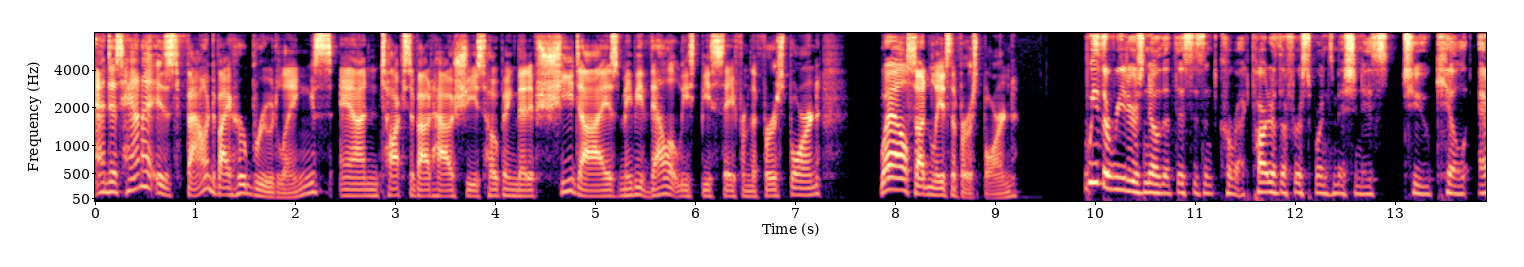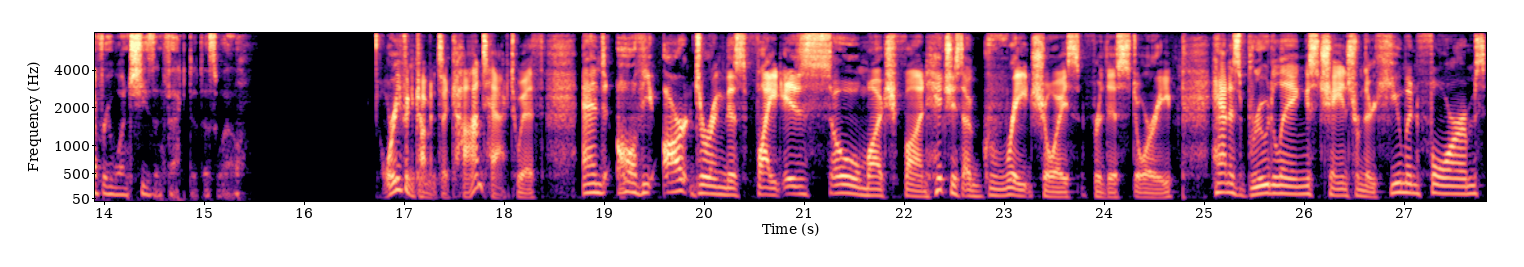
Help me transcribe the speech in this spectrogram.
And as Hannah is found by her broodlings and talks about how she's hoping that if she dies, maybe they'll at least be safe from the firstborn, well, suddenly it's the firstborn. We, the readers, know that this isn't correct. Part of the firstborn's mission is to kill everyone she's infected as well. Or even come into contact with. And oh, the art during this fight is so much fun. Hitch is a great choice for this story. Hannah's broodlings change from their human forms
